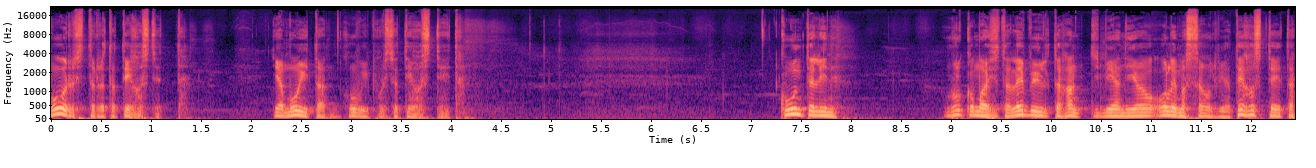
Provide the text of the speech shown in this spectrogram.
vuoristoratatehostetta ja muita huvipuistotehosteita. Kuuntelin ulkomaisilta levyiltä hankkimiani jo olemassa olevia tehosteita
